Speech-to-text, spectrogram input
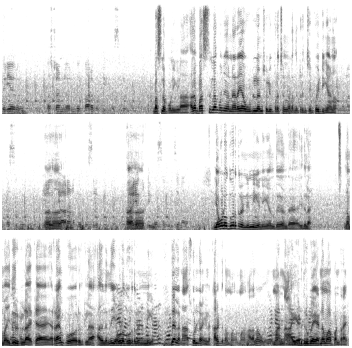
பெரியார் பஸ் ஸ்டாண்ட்ல இருந்து பாரபத்தி பஸ்ஸில் பஸ்ஸில் போனீங்களா? அதான் பஸ்ஸுலாம் கொஞ்சம் நிறையா உடலன்னு சொல்லி பிரச்சனை நடந்துட்டு இருந்துச்சு. போயிட்டீங்க ஆனால் நான் பஸ்ஸு போயிட்டேன். இருபத்தி ஆறாம் நம்பர் பஸ்ஸில் போயிட்டேன். காரியப்பட்டி பஸ்ஸை பிடிச்சி நான் எவ்வளோ தூரத்தில் நின்னீங்க நீங்கள் வந்து அந்த இதில்? நம்ம இது இருக்குல்ல ரேம்ப் வருதுக்குல்ல அதுலேருந்து எவ்வளோ தூரத்தில் நின்னீங்க? இல்லை இல்லை நான் சொல்கிறேன் இல்லை கரெக்டு தான்மா அம்மா அதெல்லாம் ஒன்று அம்மா நான் எடுத்துகிட்டு போய் என்னம்மா பண்ணுறேன்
